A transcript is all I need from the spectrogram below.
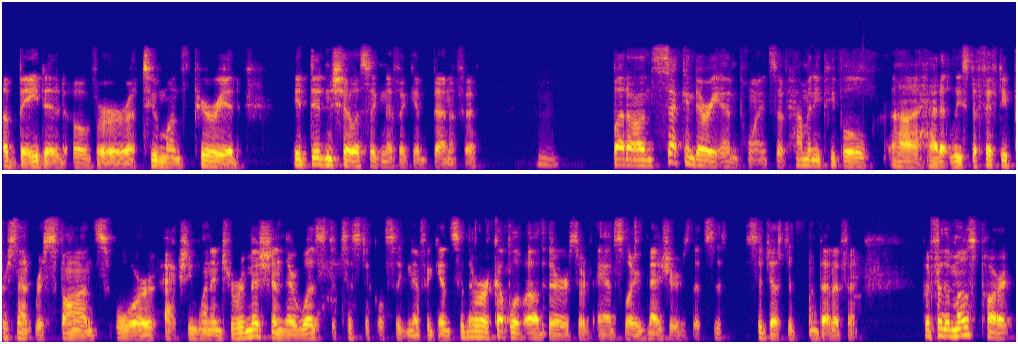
abated over a two month period, it didn't show a significant benefit. Hmm. But on secondary endpoints of how many people uh, had at least a 50% response or actually went into remission, there was statistical significance. And there were a couple of other sort of ancillary measures that su- suggested some benefit. But for the most part,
